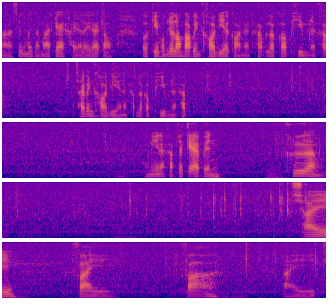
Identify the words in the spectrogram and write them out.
มา ซึ่งไม่สามารถแก้ไขอะไรได้ต่อ โอเค ผมจะลองปรับเป็นคอเดียก่อนนะครับ แล้วก็พิมพ์นะครับ ใช้เป็นคอเดียนะครับ แล้วก็พิมพ์นะครับ ตรงนี้นะครับจะแก้เป็นเครื่อง ใช้ไฟฟ้า IT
